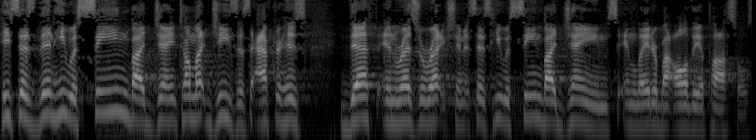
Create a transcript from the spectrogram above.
He says, Then he was seen by James, talking about Jesus after his death and resurrection. It says he was seen by James and later by all the apostles.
